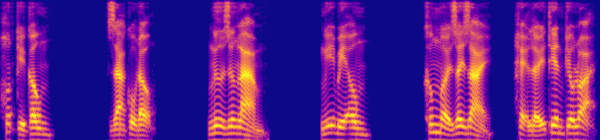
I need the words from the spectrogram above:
hốt kỳ công giả cổ động, ngư dương làm, nghĩ bị ông, không mời dây giải, hệ lấy thiên kiêu loại,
